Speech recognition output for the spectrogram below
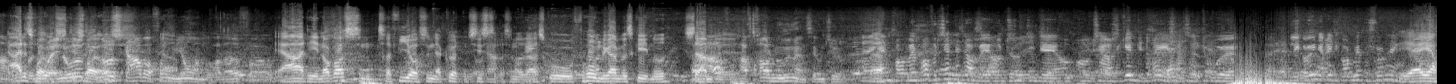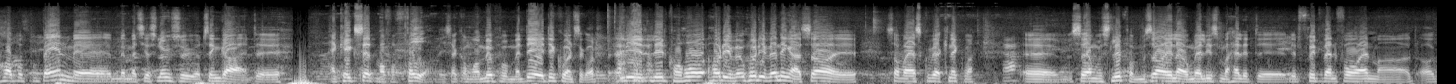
har. Ja, det tror jeg du er også, i det noget, noget skarpere form i år, end du har været for. ja, det er nok også sådan 3-4 år siden, jeg kørte den sidste. Eller sådan noget. Der skulle forhåbentlig gerne være sket noget. Jeg har haft travlt med udenlandseventyr. Ja. Men prøv at fortælle lidt om, øh, om, din, øh, om, om tage os igennem din race. Altså, du øh, ligger jo egentlig rigtig godt med på svømningen. Ja, jeg hopper på banen med, med Mathias Lyngsø og tænker, at øh, han kan ikke sætte mig for fødder, hvis jeg kommer med på, men det, det kunne han så godt. Lige, lige et par hur- hurtige, hurtige vendinger, så, øh, så var jeg sgu ved at knække mig. Ja. Øh, så jeg må slippe ham, men så ender jeg jo med ligesom at have lidt, øh, lidt frit vand foran mig og, og,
